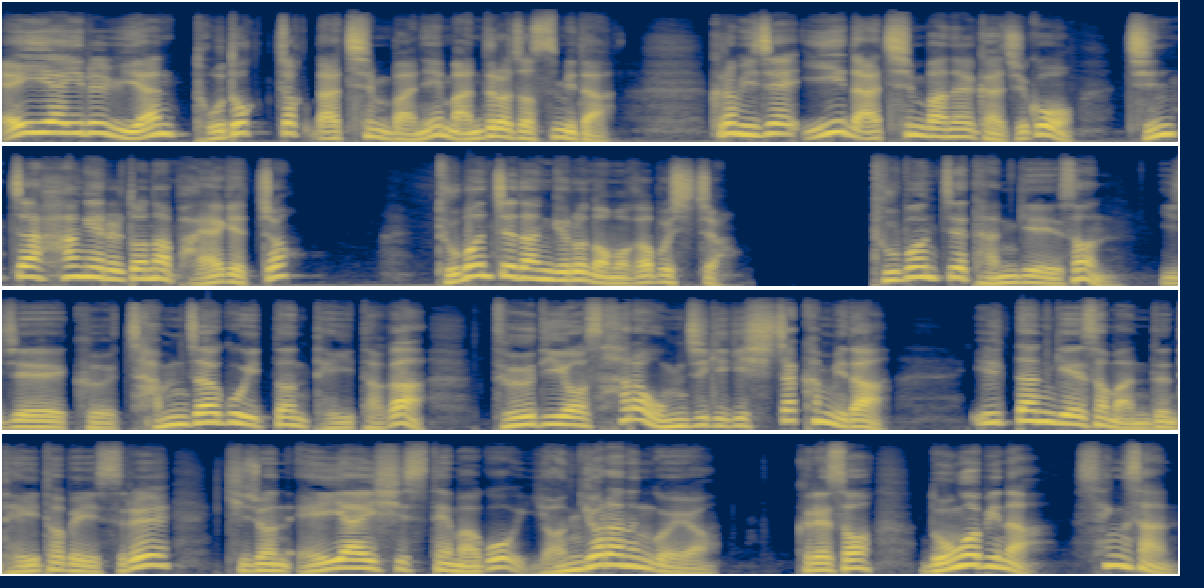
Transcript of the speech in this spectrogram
AI를 위한 도덕적 나침반이 만들어졌습니다. 그럼 이제 이 나침반을 가지고 진짜 항해를 떠나 봐야겠죠? 두 번째 단계로 넘어가 보시죠. 두 번째 단계에선 이제 그 잠자고 있던 데이터가 드디어 살아 움직이기 시작합니다. 1단계에서 만든 데이터베이스를 기존 AI 시스템하고 연결하는 거예요. 그래서 농업이나 생산,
